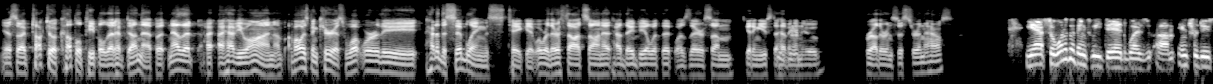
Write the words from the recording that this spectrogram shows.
Yeah, so I've talked to a couple people that have done that, but now that I, I have you on, I've, I've, always been curious. What were the? How did the siblings take it? What were their thoughts on it? How'd they deal with it? Was there some getting used to having mm-hmm. a new brother and sister in the house? Yeah, so one of the things we did was um, introduce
